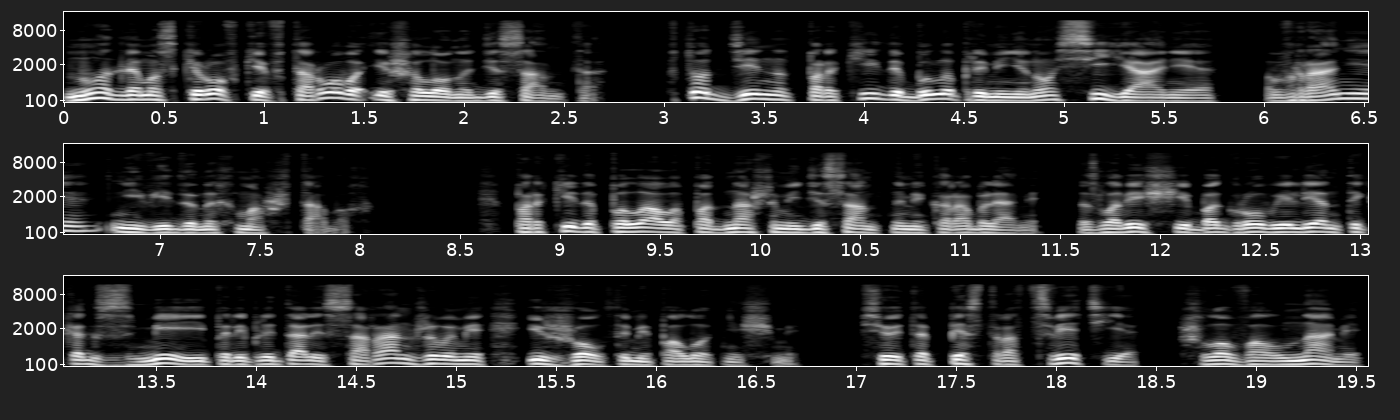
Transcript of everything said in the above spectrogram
Ну а для маскировки второго эшелона десанта в тот день над Паркидой было применено сияние в ранее невиданных масштабах. Паркида пылала под нашими десантными кораблями. Зловещие багровые ленты, как змеи, переплетались с оранжевыми и желтыми полотнищами. Все это пестроцветье шло волнами,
